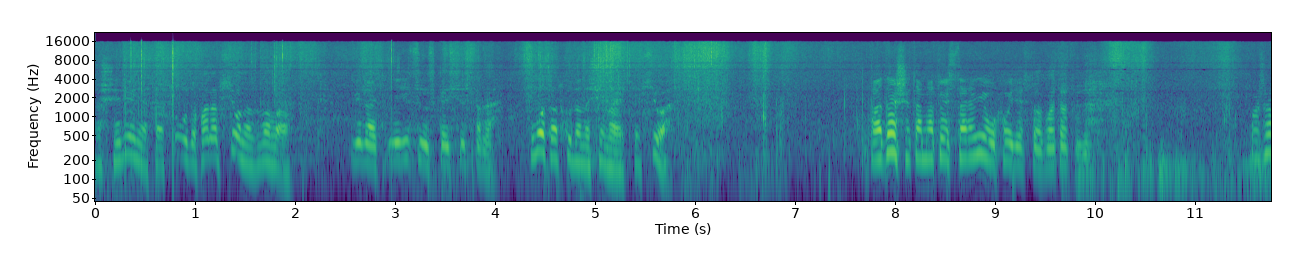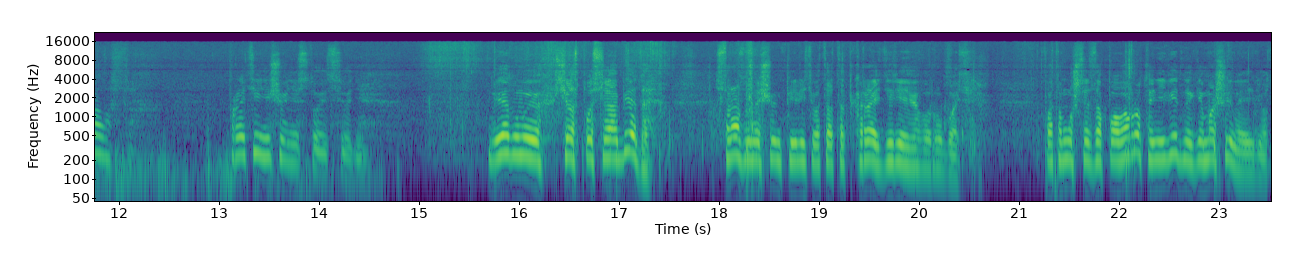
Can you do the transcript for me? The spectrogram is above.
расширение сосудов. Она все назвала. Видать, медицинская сестра. Вот откуда начинается все. А дальше там на той стороне уходит стоп, вот оттуда. Пожалуйста. Пройти ничего не стоит сегодня. Но я думаю, сейчас после обеда сразу начнем пилить вот этот край деревья вырубать. Потому что за поворота не видно, где машина идет.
